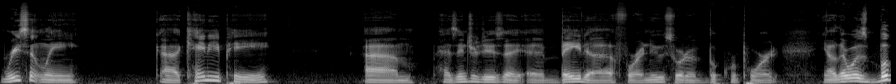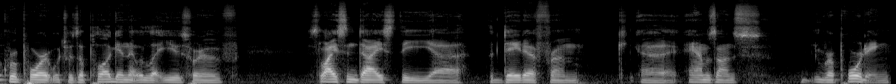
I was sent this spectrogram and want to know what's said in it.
recently, uh, KDP um, has introduced a, a, beta for a new sort of book report you know, there was Book Report, which was a plugin that would let you sort of slice and dice the uh, the data from uh, Amazon's reporting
